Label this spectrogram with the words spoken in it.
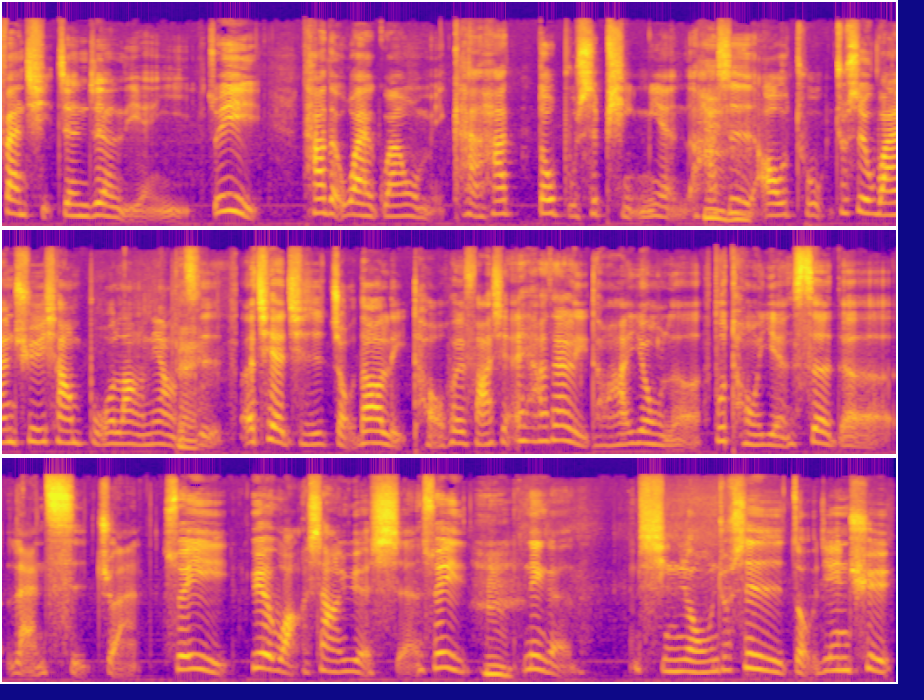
泛起阵阵涟漪，所以。它的外观我们一看，它都不是平面的，它是凹凸，就是弯曲，像波浪那样子。而且其实走到里头会发现，哎，它在里头它用了不同颜色的蓝瓷砖，所以越往上越深。所以，嗯，那个形容就是走进去，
